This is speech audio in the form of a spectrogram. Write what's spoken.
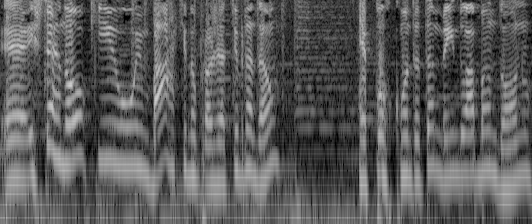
é, externou que o embarque no projeto de Brandão é por conta também do abandono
